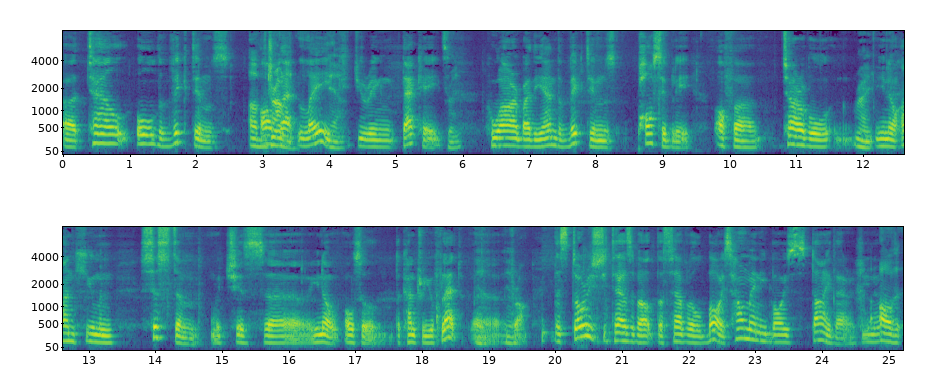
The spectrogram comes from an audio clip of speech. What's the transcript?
uh, tell all the victims Of of that lake Yeah. during decades, Right. who are by the end the victims, possibly of a terrible, Right. you know, unhuman system, which is, uh, you know, also the country you fled uh, from. The stories she tells about the several boys. How many boys die there? Do you know? Oh, it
